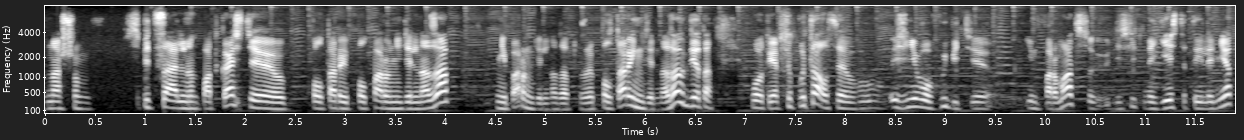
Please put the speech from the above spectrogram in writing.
нашем специальном подкасте полторы, пол, пару недель назад, не пару недель назад, уже полторы недели назад где-то. Вот, я все пытался из него выбить э, информацию, действительно есть это или нет,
